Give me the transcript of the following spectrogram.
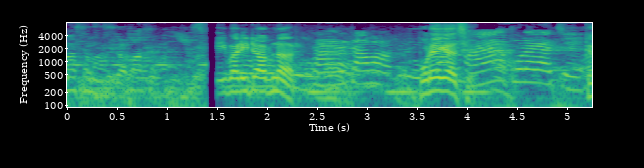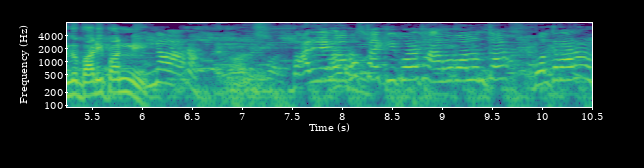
মাসে মাসে। এই বাড়িটা আপনার? পড়ে গেছে? হ্যাঁ পড়ে গেছে। কিন্তু বাড়ি পাননি? না। বাড়ির এই অবস্থায় কি করে থাকব বলুন তো? বলতে পারুন?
